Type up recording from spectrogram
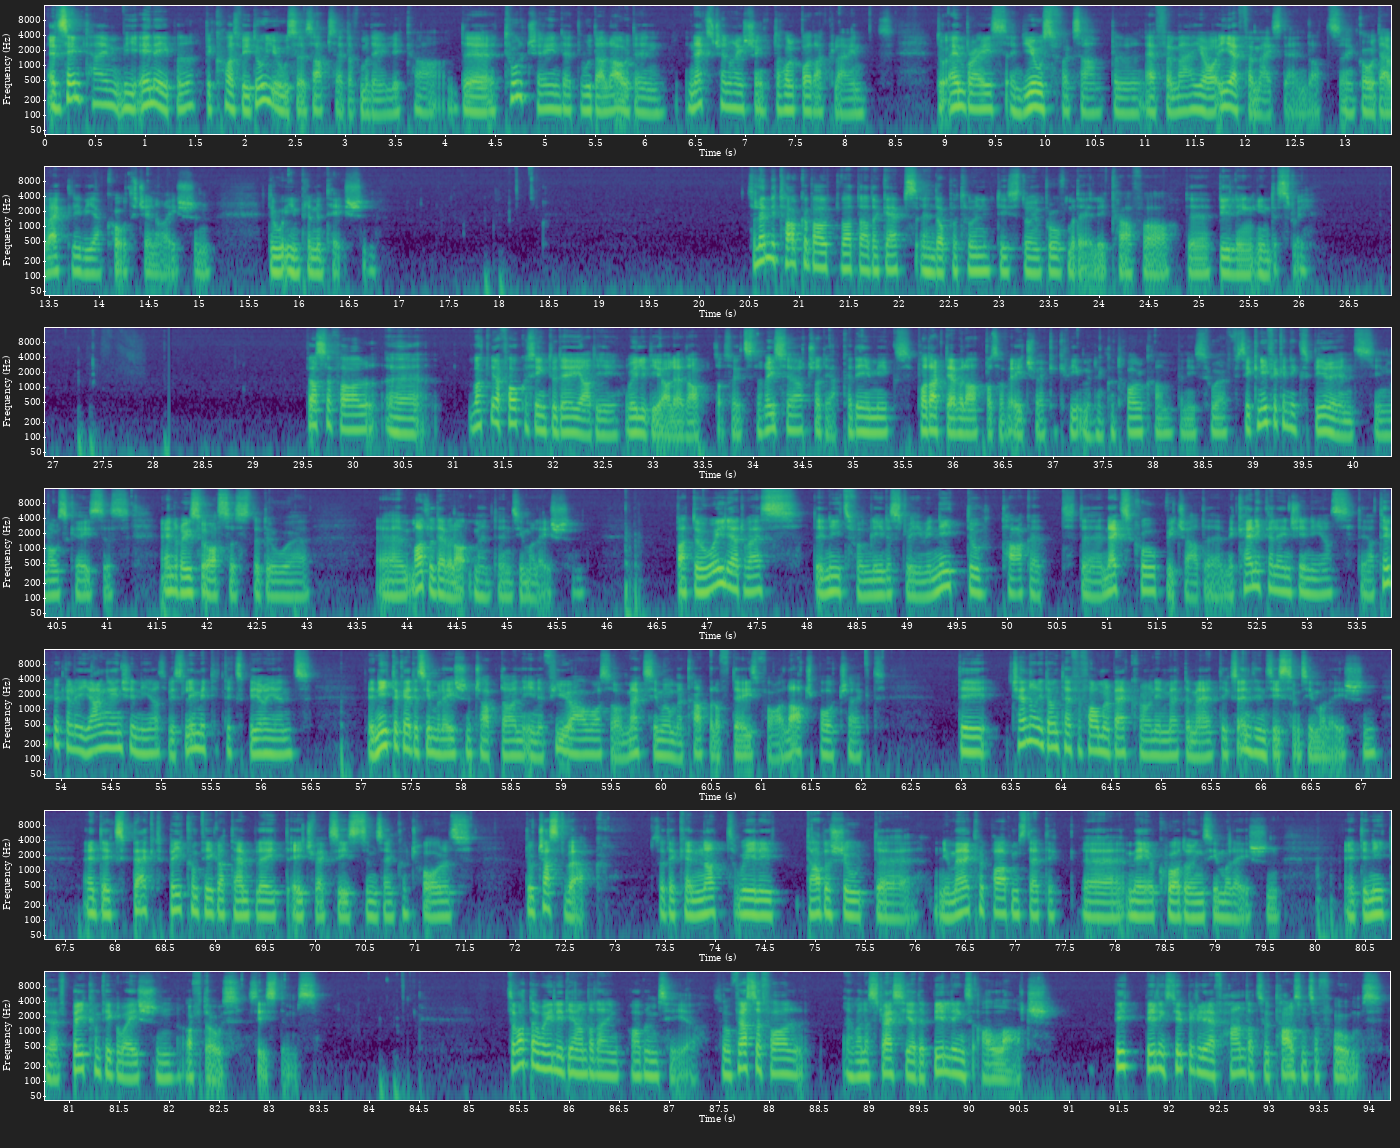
At the same time, we enable, because we do use a subset of Modelica, the toolchain that would allow the next generation control product lines to embrace and use, for example, FMI or EFMI standards and go directly via code generation to implementation. So let me talk about what are the gaps and opportunities to improve Modelica for the billing industry. First of all, uh, what we are focusing today are the really the early adopters. So it's the researcher, the academics, product developers of HVAC equipment and control companies who have significant experience in most cases and resources to do uh, uh, model development and simulation. But to really address the needs from the industry, we need to target the next group, which are the mechanical engineers. They are typically young engineers with limited experience they need to get a simulation job done in a few hours or maximum a couple of days for a large project. They generally don't have a formal background in mathematics and in system simulation, and they expect pre-configured template HVAC systems and controls to just work. So they cannot really troubleshoot the numerical problems that they, uh, may occur during simulation, and they need to have pre-configuration of those systems. So what are really the underlying problems here? So first of all, I want to stress here that buildings are large. Buildings typically have hundreds to thousands of rooms.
